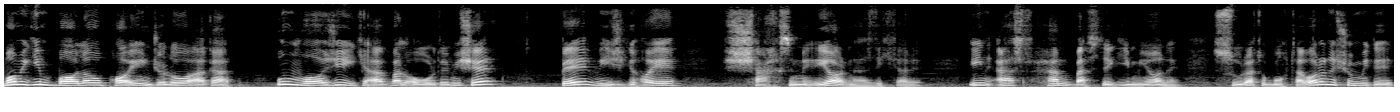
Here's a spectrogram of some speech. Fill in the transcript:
ما میگیم بالا و پایین جلو و عقب. اون واژه‌ای که اول آورده میشه به ویژگی های شخص معیار نزدیکتره. این اصل هم بستگی میان صورت و محتوا رو نشون میده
